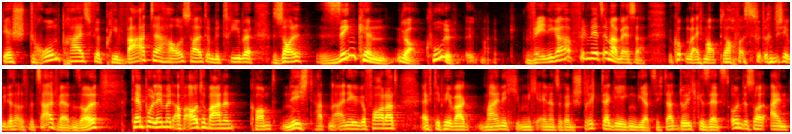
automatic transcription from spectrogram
Der Strompreis für private Haushalte und Betriebe soll sinken. Ja, cool. Weniger finden wir jetzt immer besser. Wir gucken gleich mal, ob da auch was zu drin steht, wie das alles bezahlt werden soll. Tempolimit auf Autobahnen kommt nicht, hatten einige gefordert. FDP war, meine ich, mich erinnern zu können, strikt dagegen. Die hat sich da durchgesetzt. Und es soll ein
